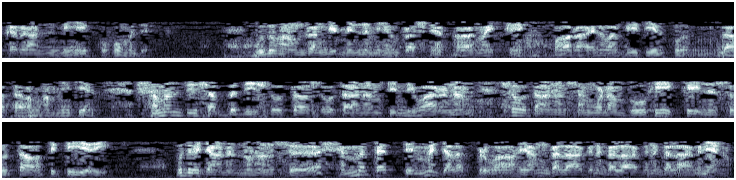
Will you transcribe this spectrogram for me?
කරන්නේ කොහොමද? බුදුහාමුදුරන්ගේ මෙන්න මෙහෙම ප්‍රශ්නයක් ආවම එක්කෙනෙක් පාරායන වර්ගයේ තියෙන ගාතාවක් මම මේ කියන්නේ. සමන්ති සබ්බදී සෝතා සෝතානම් කින් නිවාරණං සෝතානං සංවරම් බෝහි කේන සෝතාව පිටියරි. බුදුරජාණන් වහන්සේ හැම පැත්තෙම ජල ප්‍රවාහයන් ගලාගෙන ගලාගෙන ගලාගෙන යනවා.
